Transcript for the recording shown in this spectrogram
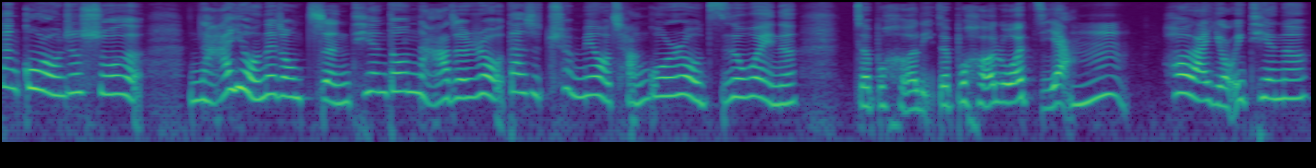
但顾荣就说了，哪有那种整天都拿着肉，但是却没有尝过肉滋味呢？这不合理，这不合逻辑啊！嗯，后来有一天呢，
